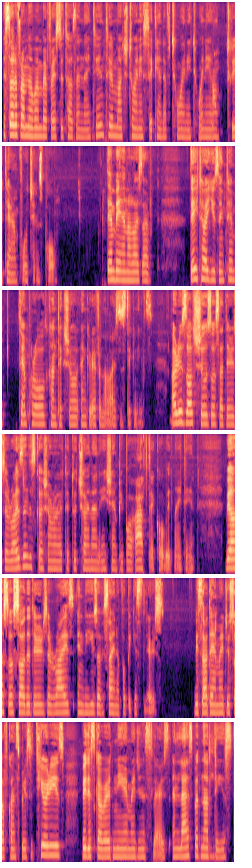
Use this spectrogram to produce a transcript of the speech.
It started from November 1st, 2019 till March 22nd of 2020 on Twitter and 4chan's poll. Then we analyzed our data using temp temporal, contextual, and graph analysis techniques. Our results shows us that there is a rise in discussion related to China and Asian people after COVID-19. We also saw that there is a rise in the use of xenophobic slurs. We saw the emergence of conspiracy theories, we discovered new emerging slurs, and last but not least,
